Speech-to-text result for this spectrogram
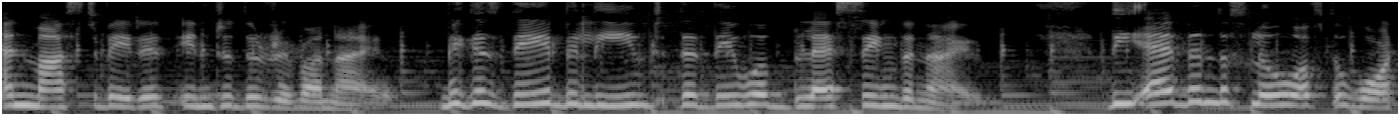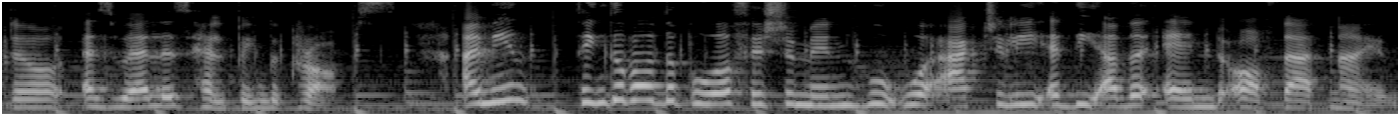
and masturbated into the river Nile because they believed that they were blessing the Nile, the ebb and the flow of the water, as well as helping the crops. I mean, think about the poor fishermen who were actually at the other end of that Nile.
